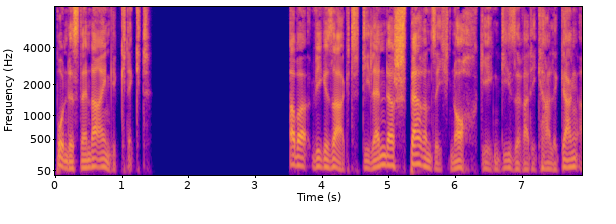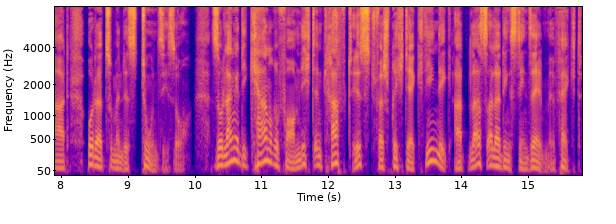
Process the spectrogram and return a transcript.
Bundesländer eingeknickt. Aber wie gesagt, die Länder sperren sich noch gegen diese radikale Gangart oder zumindest tun sie so. Solange die Kernreform nicht in Kraft ist, verspricht der Klinikatlas allerdings denselben Effekt.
